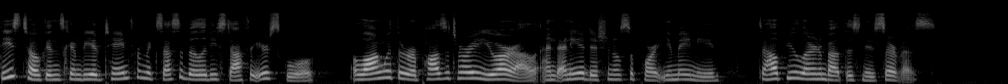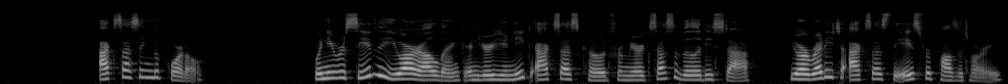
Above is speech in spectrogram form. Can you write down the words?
These tokens can be obtained from accessibility staff at your school, along with the repository URL and any additional support you may need to help you learn about this new service. Accessing the portal. When you receive the URL link and your unique access code from your accessibility staff, you are ready to access the ACE repository.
